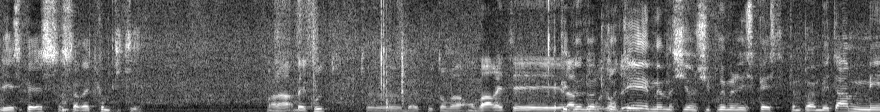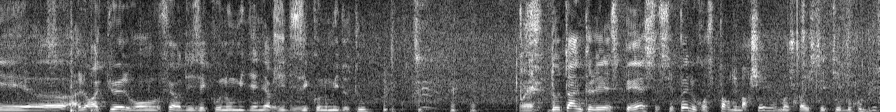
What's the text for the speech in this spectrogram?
les espèces, ça va être compliqué. Voilà, bah écoute, euh, bah, écoute, on va, on va arrêter. Et puis là de notre côté, même si on supprime l'espèce, c'est un peu embêtant, mais euh, à l'heure actuelle, on va faire des économies d'énergie, des économies de tout. Ouais. D'autant que les SPS, c'est pas une grosse part du marché. Moi, je croyais que c'était beaucoup plus.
